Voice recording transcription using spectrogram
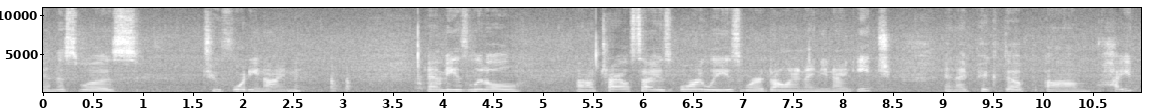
And this was 249 And these little uh, trial size Orlys were $1.99 each. And I picked up um, Hype,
